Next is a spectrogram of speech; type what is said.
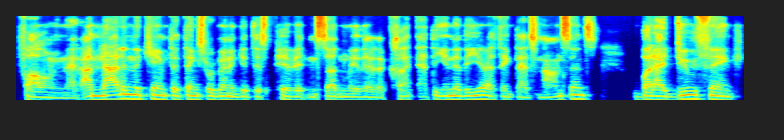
following that. I'm not in the camp that thinks we're going to get this pivot and suddenly there's a cut at the end of the year. I think that's nonsense. But I do think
